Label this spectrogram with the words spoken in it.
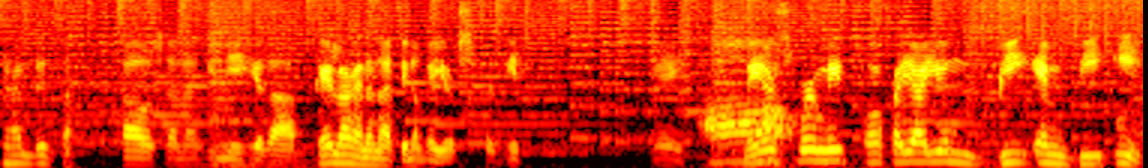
100,000 ang hinihiram, kailangan na natin ng mayor's permit. Okay. Ah, Mayor's permit o kaya yung BMBE,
